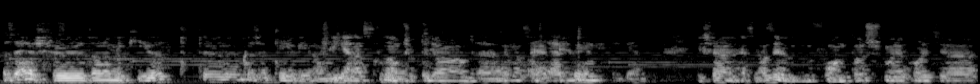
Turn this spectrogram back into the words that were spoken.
Az első dal, ami kijött tőlünk, az a TV hang. Igen, azt tudom, csak hogy a, az az EP-n, igen. És ez azért fontos, mert hogy uh,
